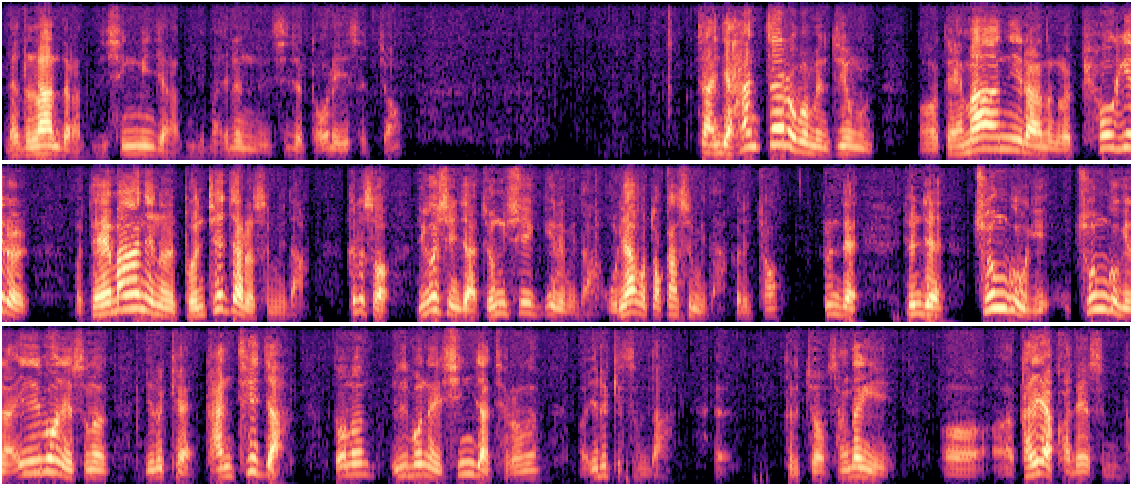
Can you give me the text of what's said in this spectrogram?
네덜란드라든지 식민지라든지 막 이런 시절도 오래 있었죠. 자 이제 한자로 보면 지금 어, 대만이라는 걸 표기를 어, 대만에는 번체자를 씁니다. 그래서 이것이 이제 정식 이름이다. 우리하고 똑같습니다. 그렇죠? 그런데 현재 중국이 중국이나 일본에서는 이렇게 간체자 또는 일본의 신 자체로는 어, 이렇게 쓴다. 에, 그렇죠? 상당히 어, 간략화되었습니다.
